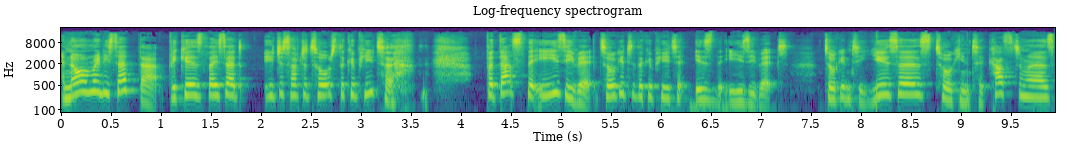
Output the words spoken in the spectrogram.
And no one really said that because they said you just have to talk to the computer. but that's the easy bit. Talking to the computer is the easy bit. Talking to users, talking to customers,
